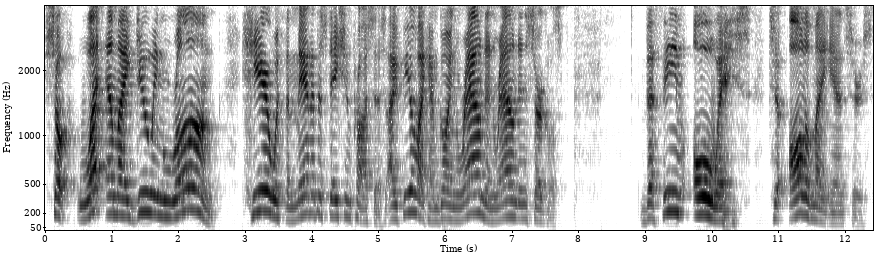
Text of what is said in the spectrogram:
So, what am I doing wrong? Here with the manifestation process, I feel like I'm going round and round in circles. The theme always to all of my answers,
